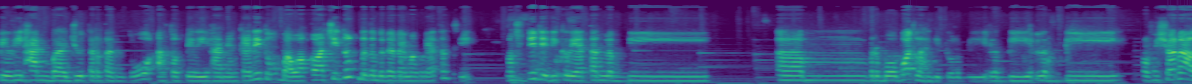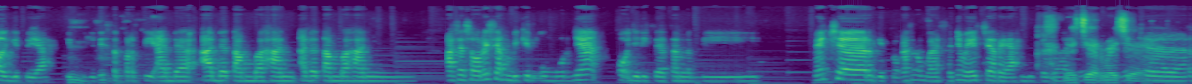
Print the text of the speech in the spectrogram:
pilihan baju tertentu atau pilihan yang kayak itu bawa clutch itu benar-benar memang kelihatan sih. Maksudnya jadi kelihatan lebih em, berbobot lah gitu, lebih lebih lebih profesional gitu ya. Gitu. Hmm. Jadi seperti ada ada tambahan ada tambahan aksesoris yang bikin umurnya kok jadi kelihatan lebih mature gitu kan bahasanya mature ya gitu bahasanya Mature, mature. mature.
